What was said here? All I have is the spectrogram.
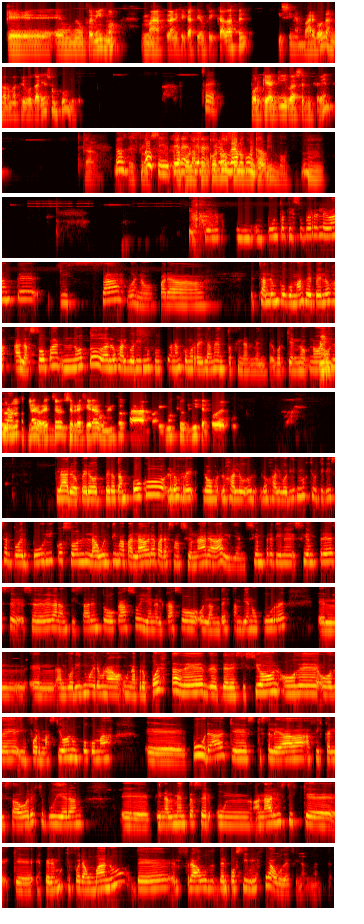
que es un eufemismo, más planificación fiscal hacen y sin embargo las normas tributarias son públicas. Sí. ¿Por qué aquí va a ser diferente? Claro. No, sí, la tiene, tiene- tiene un gran los punto. mecanismos. Mm. Sí, tiene un, un punto que es súper relevante, quizás, bueno, para echarle un poco más de pelos a, a la sopa, no todos los algoritmos funcionan como reglamento finalmente, porque no, no, No, es no, la... no, claro, esto se refiere a argumentos, a algoritmos que utiliza el poder público. Claro, pero, pero tampoco los, los, los algo- los algoritmos que utiliza el poder público son la última palabra para sancionar a alguien. Siempre, tiene, siempre se, se debe garantizar en todo caso, y en el caso holandés también ocurre, el, el algoritmo era una, una propuesta de, de- de decisión o de, o de información un poco más eh, pura que, es, que se le daba a fiscalizadores que pudieran eh, finalmente hacer un análisis que, esperemos que fuera humano del fraude, del posible fraude finalmente.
